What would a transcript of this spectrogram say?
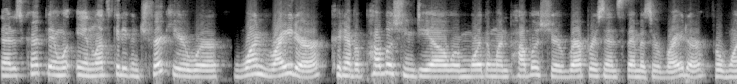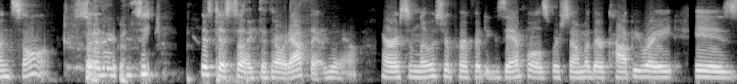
That is correct. And, and let's get even trickier where one writer could have a publishing deal where more than one publisher represents them as a writer for one song. So there's just, just like to throw it out there, you know. Harrison Lewis are perfect examples where some of their copyright is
